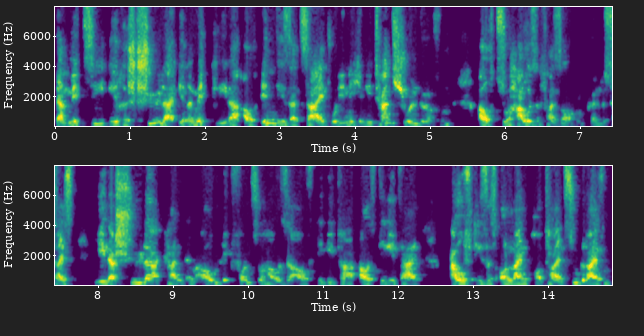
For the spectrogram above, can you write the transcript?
damit sie ihre Schüler, ihre Mitglieder auch in dieser Zeit, wo die nicht in die Tanzschulen dürfen, auch zu Hause versorgen können. Das heißt, jeder Schüler kann im Augenblick von zu Hause auf digital, aus digital auf dieses Online-Portal zugreifen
